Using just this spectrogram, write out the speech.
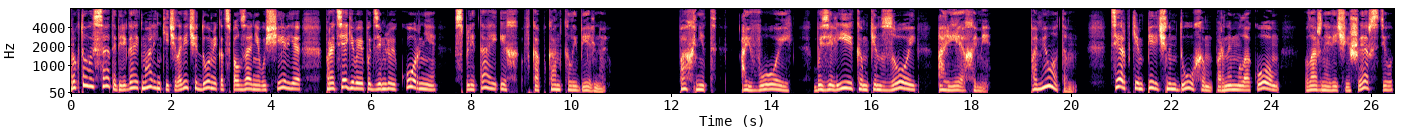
Фруктовый сад оберегает маленький человечий домик от сползания в ущелье, протягивая под землей корни, сплетая их в капкан колыбельную. Пахнет айвой, базиликом, кинзой, орехами, пометом, терпким перечным духом, парным молоком, влажной овечьей шерстью,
